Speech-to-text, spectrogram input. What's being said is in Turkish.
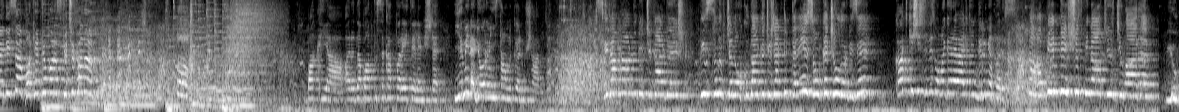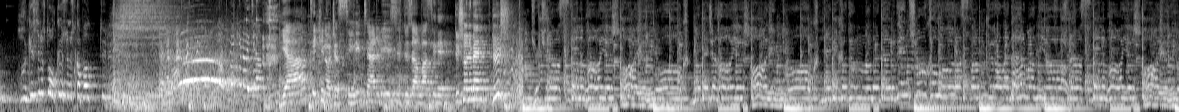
Sevemediysen paket yaparız küçük hanım. Bak ya arada bantlı sakat para itelemişler. Yemin ediyorum insanlık ölmüş abi. Selamlar nöbetçi kardeş. Biz sınıfçanı okuldan kaçacaktık da en son kaçı olur bize? Kaç kişisiniz ona göre belki indirim yaparız. Valla 1500-1600 civarı. Yuh. Hangi sınıfta okuyorsunuz kapalı tülü? Ya Tekin Hoca seni terbiyesiz düzenbaz seni. Düş önüme, düş. Kükre aslanım hayır, hayır yok Bu gece hayır, halim yok Yedi kadınla da derdin çok olur Aslan krala derman yok Kükre aslanım hayır, hayır yok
